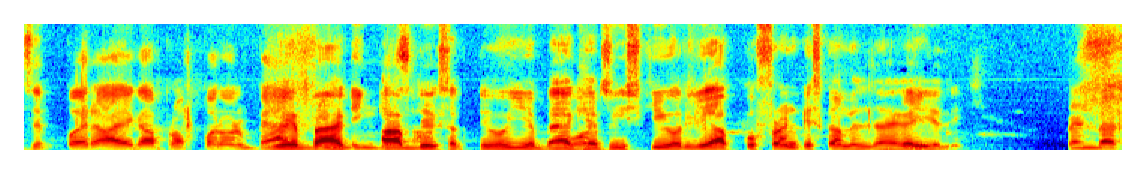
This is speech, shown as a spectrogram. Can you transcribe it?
जिपर आएगा प्रॉपर और बैक ये बैग आप देख सकते हो ये बैग है पीस की और ये आपको फ्रंट इसका मिल जाएगा ये देखिए। फ्रंट बैक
